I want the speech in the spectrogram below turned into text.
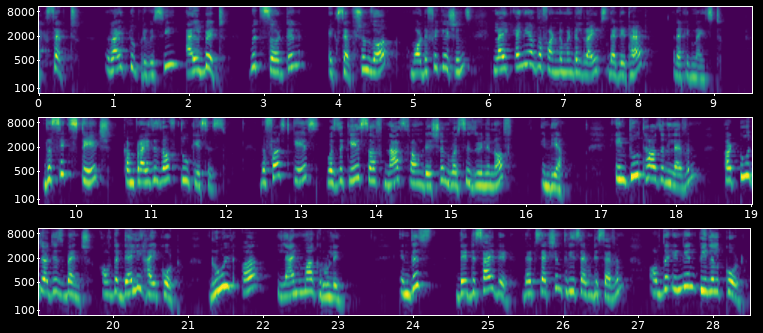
accept right to privacy, albeit with certain exceptions or modifications like any other fundamental rights that it had recognized. The sixth stage comprises of two cases. The first case was the case of Naz Foundation versus Union of India. In 2011, a two judges bench of the Delhi High Court ruled a landmark ruling. In this, they decided that section 377 of the Indian Penal Code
